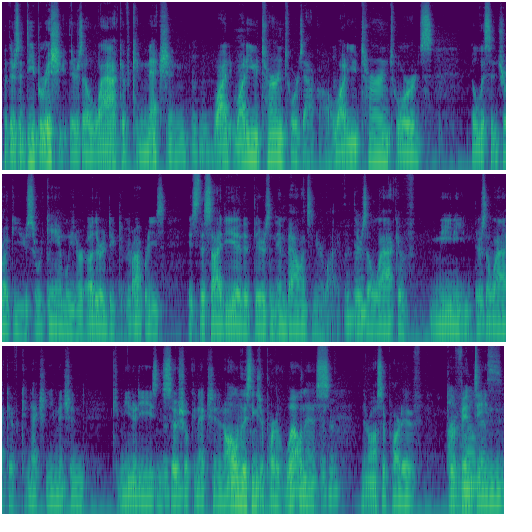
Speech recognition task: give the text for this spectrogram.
but there's a deeper issue. There's a lack of connection. Mhm. Why, why do you turn towards alcohol? Why do you turn towards illicit drug use or gambling or other addictive Mhm. properties? It's this idea that there's an imbalance in your life, that Mhm. there's a lack of meaning, there's a lack of connection. You mentioned communities and Mhm. social connection, and all of those things are part of wellness. Mhm. They're also part of preventing. Unwellness.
